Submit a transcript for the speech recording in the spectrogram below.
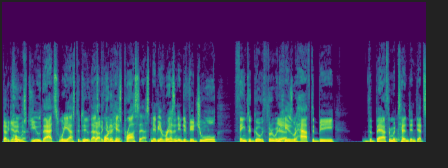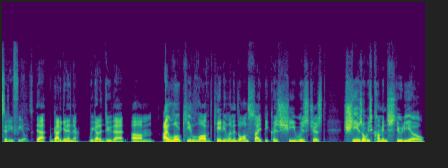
gotta get post you, that's what he has to do. That's Gotta part of his there. process. Maybe everybody has an individual thing to go through, and Yeah. his would have to be the bathroom attendant at Citi Field. Yeah, got to get in there. We got to do that. Um, I low key loved Katie Linendoll on site because she was just she has always come in studio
